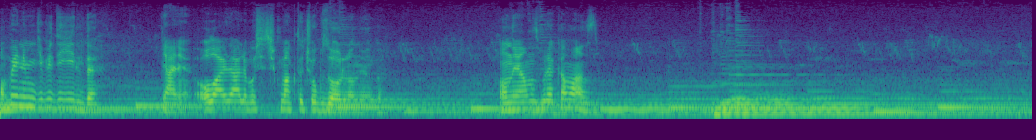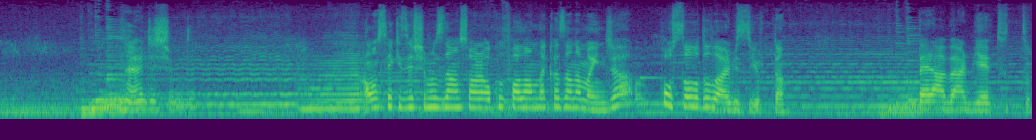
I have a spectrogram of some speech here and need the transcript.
O benim gibi değildi. Yani olaylarla başa çıkmakta çok zorlanıyordu. Onu yalnız bırakamazdım. Nerede şimdi? 18 yaşımızdan sonra okul falan da kazanamayınca postaladılar bizi yurttan. Beraber bir ev tuttuk,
